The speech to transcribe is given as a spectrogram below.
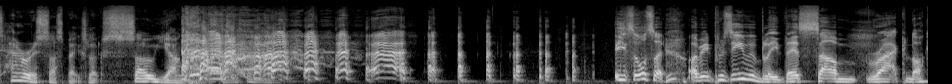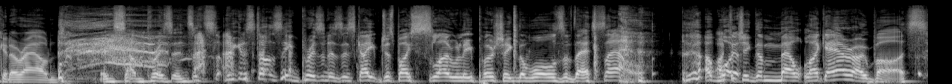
terrorist suspects look so young. He's also, I mean, presumably there's some RAAC knocking around in some prisons. It's, we're going to start seeing prisoners escape just by slowly pushing the walls of their cell and watching them melt like aero bars.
